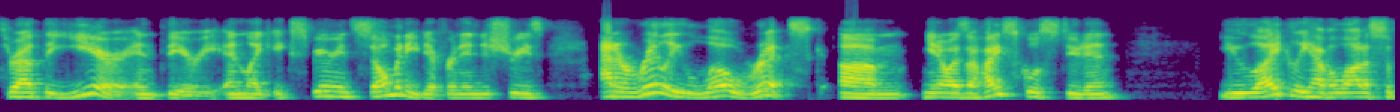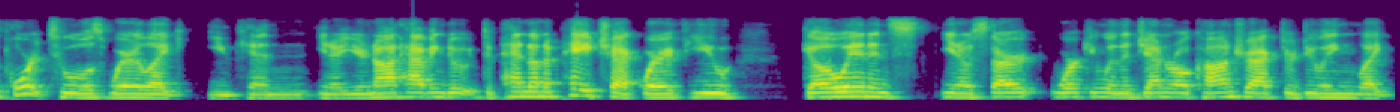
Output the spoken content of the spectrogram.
throughout the year in theory and like experience so many different industries at a really low risk. Um, you know, as a high school student, you likely have a lot of support tools where like you can, you know, you're not having to depend on a paycheck where if you go in and you know start working with a general contractor doing like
